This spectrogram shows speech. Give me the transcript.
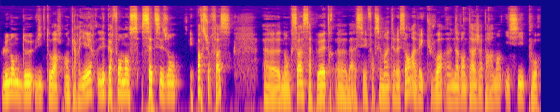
le nombre de victoires en carrière, les performances cette saison et par surface. Euh, donc ça, ça peut être, bah, c'est forcément intéressant, avec tu vois un avantage apparemment ici pour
